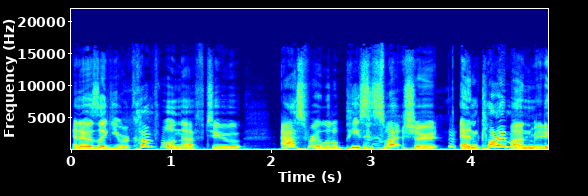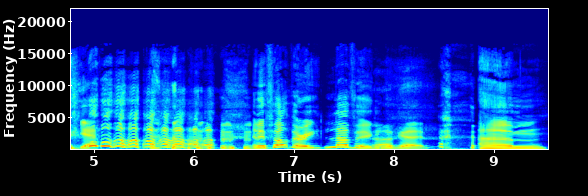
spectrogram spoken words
and it was like you were comfortable enough to ask for a little piece of sweatshirt and climb on me. Yeah. and it felt very loving. Oh, good. Um,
